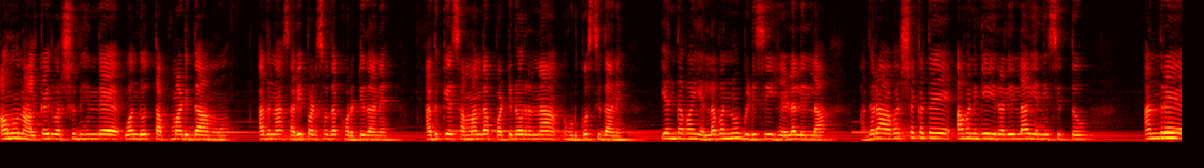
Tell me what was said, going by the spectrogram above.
ಅವನು ನಾಲ್ಕೈದು ವರ್ಷದ ಹಿಂದೆ ಒಂದು ತಪ್ಪು ಮಾಡಿದ್ದ ಅಮ್ಮು. ಅದನ್ನು ಸರಿಪಡಿಸೋದಕ್ಕೆ ಹೊರಟಿದ್ದಾನೆ. ಅದಕ್ಕೆ ಸಂಬಂಧಪಟ್ಟಿರೋರನ್ನ ಹುಡುಕಿಸ್ತಿದ್ದಾನೆ. ಎಂದವ ಎಲ್ಲವನ್ನೂ ಬಿಡಿಸಿ ಹೇಳಲಿಲ್ಲ. ಅದರ ಅವಶ್ಯಕತೆ ಅವನಿಗೆ ಇರಲಿಲ್ಲ ಎನಿಸಿತ್ತು ಅಂದರೆ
